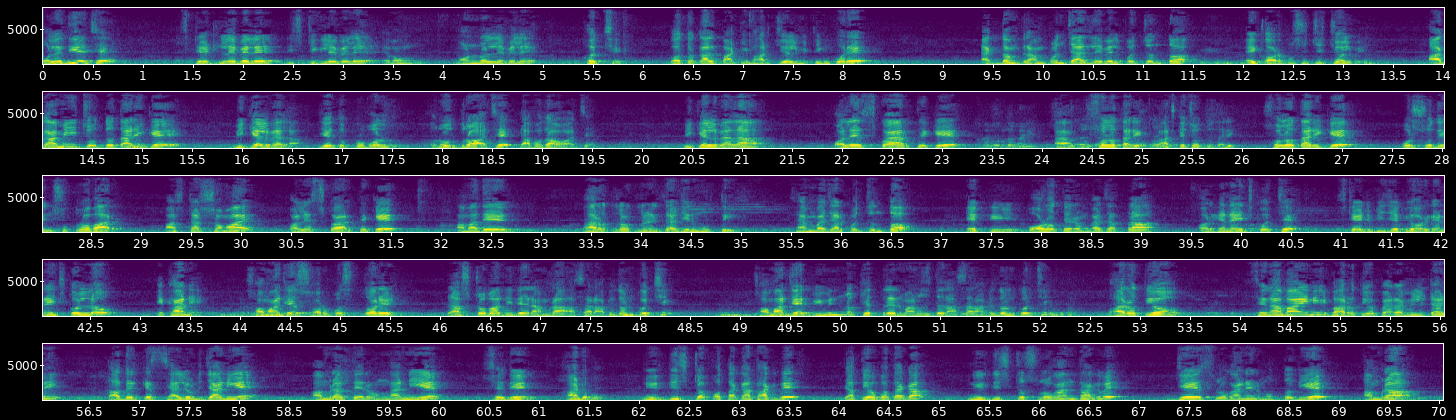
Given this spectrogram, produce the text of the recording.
বলে দিয়েছে। স্টেট লেভেলে ডিস্ট্রিক্ট লেভেলে এবং মন্ডল লেভেলে হচ্ছে। গতকাল পার্টি ভার্চুয়াল মিটিং করে একদম গ্রাম পঞ্চায়েত লেভেল পর্যন্ত এই কর্মসূচি চলবে। আগামী চোদ্দ তারিখে বিকেলবেলা, যেহেতু প্রবল রৌদ্র আছে, দাবদাহ আছে বিকেলবেলা কলেজ স্কোয়ার থেকে ষোলো তারিখ, আজকে চোদ্দ তারিখ, ষোলো তারিখে পরশু দিন শুক্রবার পাঁচটার সময় কলেজ স্কোয়ার থেকে আমাদের ভারতরত্ন নেতাজির মূর্তি শ্যামবাজার পর্যন্ত একটি বড় তেরঙ্গা যাত্রা অর্গানাইজ করছে। স্টেট বিজেপি অর্গানাইজ করলেও এখানে সমাজের সর্বস্তরের রাষ্ট্রবাদীদের আমরা আসার আবেদন করছি। সমাজের বিভিন্ন ক্ষেত্রের মানুষদের আসার আবেদন করছি। ভারতীয় সেনাবাহিনী, ভারতীয় প্যারামিলিটারি তাদেরকে স্যালুট জানিয়ে আমরা তেরঙ্গা নিয়ে সেদিন হাঁটব। নির্দিষ্ট পতাকা থাকবে, জাতীয় পতাকা, নির্দিষ্ট স্লোগান থাকবে। যে স্লোগানের মধ্য দিয়ে আমরা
